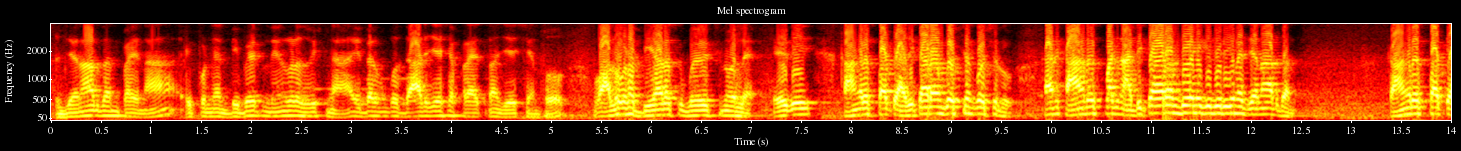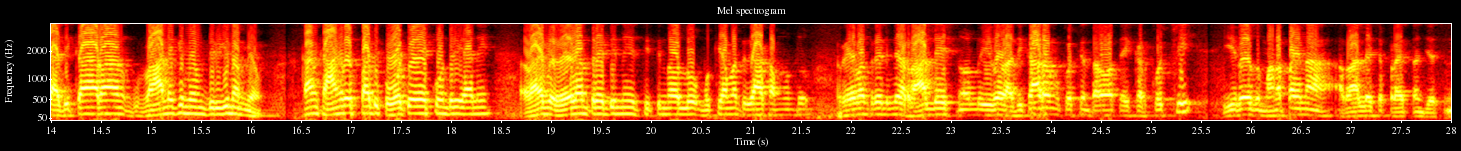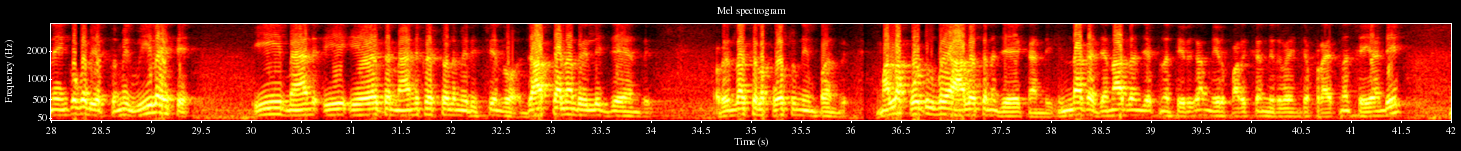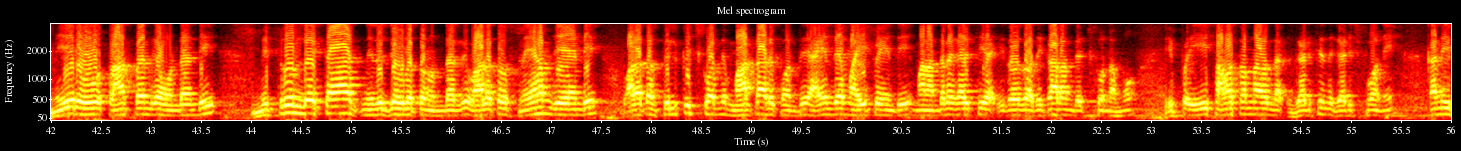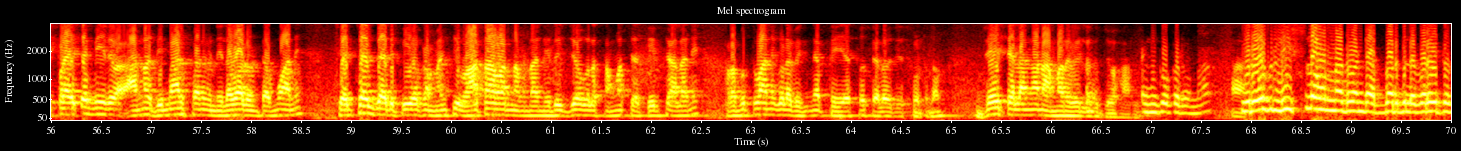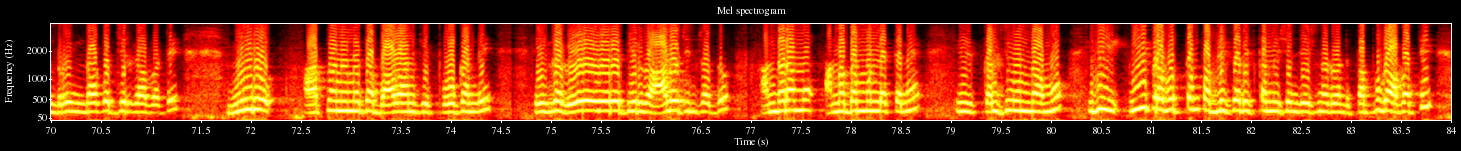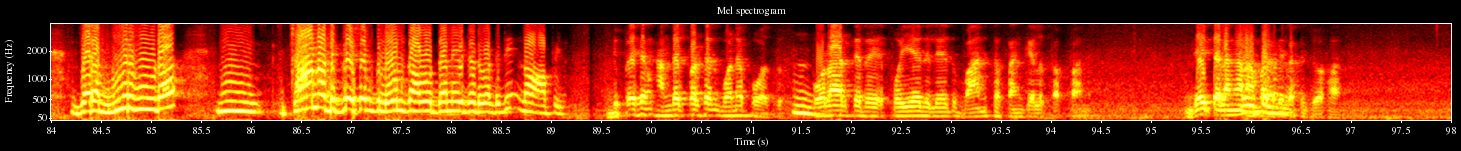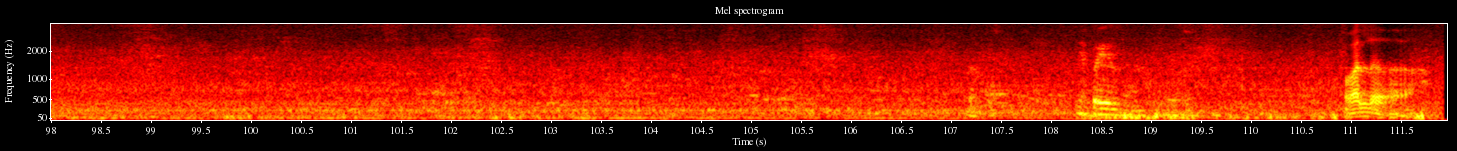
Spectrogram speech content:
జనార్దన్ పైన ఇప్పుడు నేను డిబేట్ నేను కూడా చూసిన ఇద్దరు ఇంకో దాడి చేసే ప్రయత్నం చేసిండ్రు. వాళ్ళు కూడా బీఆర్ఎస్కి పోయి వచ్చిన వాళ్ళే. ఏది? కాంగ్రెస్ పార్టీ అధికారానికి వచ్చినకి వచ్చిండ్రు. కానీ కాంగ్రెస్ పార్టీని అధికారం దేనికి తిరిగిన జనార్దన్? కాంగ్రెస్ పార్టీ అధికారం రానికి మేము తిరిగినాం మేము. కానీ కాంగ్రెస్ పార్టీకి ఓటు వేయకుండ్రి కానీ రేవంత్ రెడ్డిని తిట్టిన వాళ్ళు ముఖ్యమంత్రి కాకముందు రేవంత్ రెడ్డి మీద రాళ్ళేసిన వాళ్ళు ఈరోజు అధికారంకి వచ్చిన తర్వాత ఇక్కడికి వచ్చి ఈ రోజు మన పైన రాళ్ళేసే ప్రయత్నం చేస్తుంది నేను ఇంకొకటి చెప్తాను మీకు వీలైతే ఈ మేని ఈ ఏవైతే మేనిఫెస్టోలు మీరు ఇచ్చిండ్రో జాబ్ క్యాలెండర్ రిలీజ్ చేయండి. రెండు లక్షల పోస్టులు నింపండి. మళ్ళీ కోర్టుకు పోయే ఆలోచన చేయకండి. ఇందాక జనార్దన్ చెప్పిన తీరుగా మీరు పరీక్షను నిర్వహించే ప్రయత్నం చేయండి. మీరు ట్రాన్స్పరెంట్గా ఉండండి మిత్రులు లేక నిరుద్యోగులతో ఉండండి వాళ్ళతో స్నేహం చేయండి వాళ్ళతో పిలిపించుకోండి మాట్లాడుకోండి అయిందేమో అయిపోయింది. మనందరం కలిసి ఈరోజు అధికారం తెచ్చుకున్నాము. ఇప్పుడు ఈ సంవత్సరం గడిచింది గడిచిపోని. కానీ ఇప్పుడైతే మీరు అన్న డిమాండ్స్ పైన నిలబడి ఉంటాము అని చర్చలు జరిపి ఒక మంచి వాతావరణంలో నిరుద్యోగుల సమస్య తీర్చాలని ప్రభుత్వాన్ని కూడా విజ్ఞప్తి చేస్తూ సెలవు తీసుకుంటున్నాం. జై తెలంగాణ అమరవీరులకు జోహార్ ఇంకొకటి అన్న ఈ రోజు లిస్ట్లో ఉన్నటువంటి అభ్యర్థులు ఎవరైతే ఉంటారో ఇందాక వచ్చారు కాబట్టి మీరు ఆత్మనిర్ణత భావానికి పోకండి. ఇంకా వేరే వేరే తీరుగా ఆలోచించొద్దు. అందరము అన్నదమ్ముల లెక్కనే ఇది కలిసి ఉందాము. ఇది ఈ ప్రభుత్వం పబ్లిక్ సర్వీస్ కమిషన్ చేసినటువంటి తప్పు కాబట్టి జర మీరు కూడా చాలా డిప్రెషన్కు లోన్ కావద్దు అనేటటువంటిది నా ఆపిల్ డిప్రెషన్ హండ్రెడ్ పర్సెంట్ పోనే పోవద్దు. పోరాడితే పోయేది లేదు బానిస సంఖ్యలు తప్ప జై తెలంగాణ జోహార్. వాళ్ళు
